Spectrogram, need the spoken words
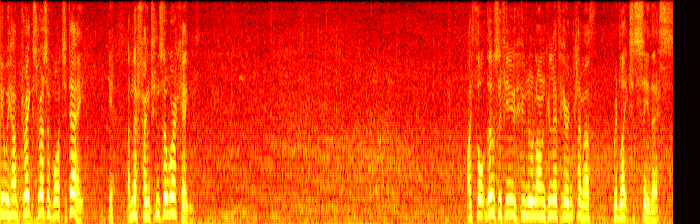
Here we have Drake's Reservoir today. Yeah. And the fountains are working. I thought those of you who no longer live here in Plymouth would like to see this.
